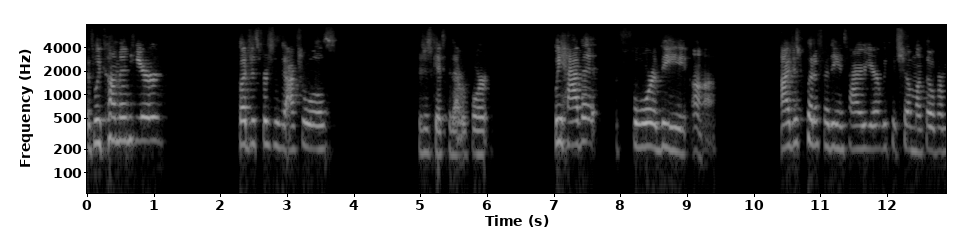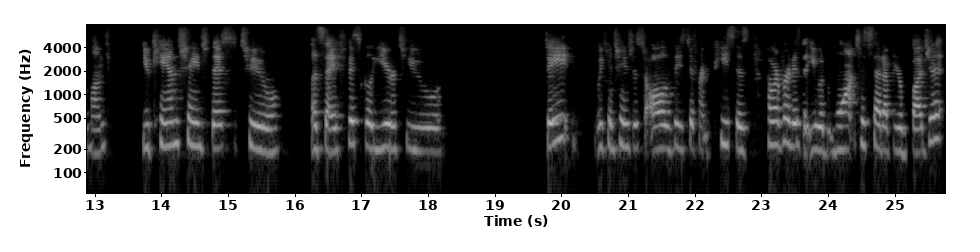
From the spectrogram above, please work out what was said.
If we come in here, budgets versus actuals, we just get to that report. We have it for the, uh, I just put it for the entire year. We could show month over month. You can change this to, let's say, fiscal year to date. We can change this to all of these different pieces. However it is that you would want to set up your budget,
